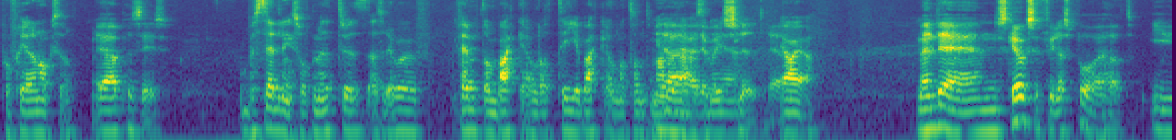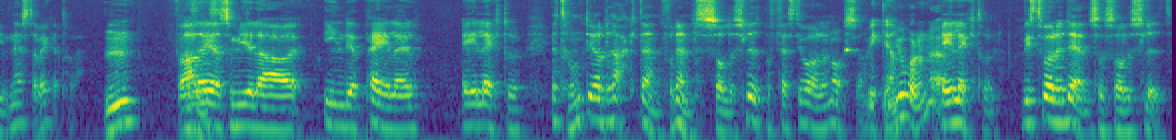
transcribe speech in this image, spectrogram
på fredagen också. ja precis. Och beställningssortiment, alltså det var ju 15 backar eller 10 backar eller något sånt. de hade där Ja, det som var ju slut redan. Ja, ja. Men den ska också fyllas på har jag hört. I nästa vecka tror jag. Mm. För alla Precis. er som gillar India Pale Ale, Electro. Jag tror inte jag drack den, för den sålde slut på festivalen också. Vilken? Gjorde den det? Elektron. Visst var det den som sålde slut?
